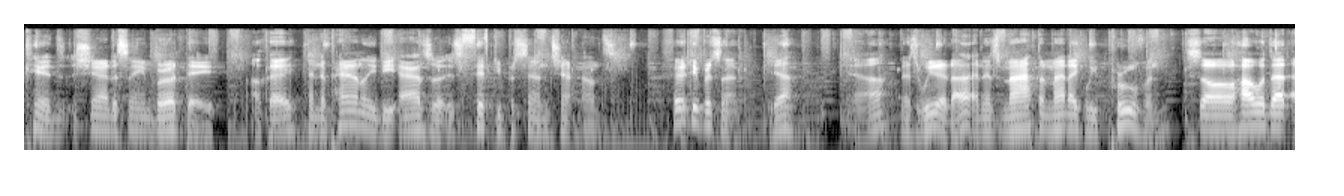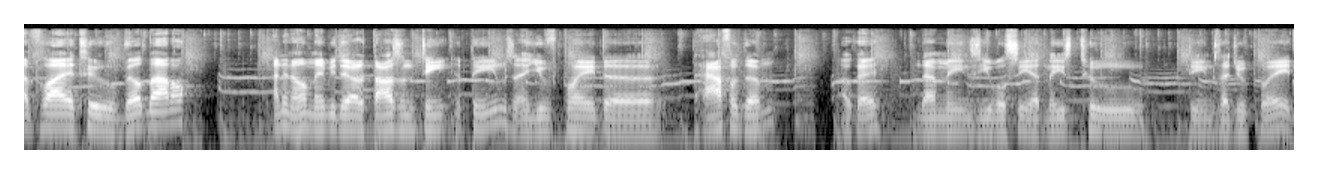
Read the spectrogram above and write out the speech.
kids share the same birthday? Okay, And apparently the answer is 50% chance. 50%. Yeah. Yeah. That's weird, huh? And it's mathematically proven. So how would that apply to build battle? I don't know, maybe there are a thousand the- themes and you've played uh, half of them. Okay. That means you will see at least two themes that you've played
